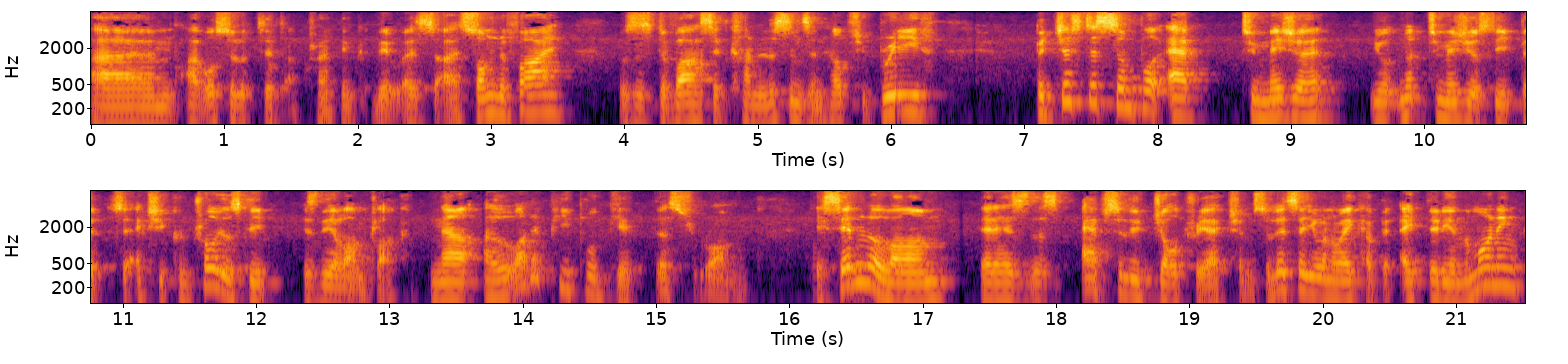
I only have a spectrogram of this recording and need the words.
Um, I've also looked at, I'm trying to think, there was uh, Somnofy, was this device that kind of listens and helps you breathe. But just a simple app to measure your, not to measure your sleep, but to actually control your sleep is the alarm clock. Now, a lot of people get this wrong. They set an alarm that has this absolute jolt reaction. So let's say you want to wake up at 8.30 in the morning,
